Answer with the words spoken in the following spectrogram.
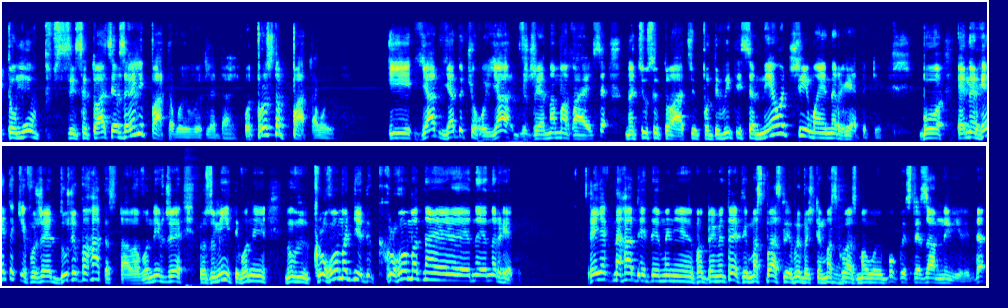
тому ситуація взагалі патовою виглядає. От просто патовою. І я, я до чого? Я вже намагаюся на цю ситуацію подивитися не очима енергетиків, бо енергетиків вже дуже багато стало. Вони вже розумієте, вони ну кругом одні, кругом одна е, енергетика. Це як нагадуєте мені, пам'ятаєте, Москва, вибачте, Москва з малої букви сльозам не вірить. Да?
